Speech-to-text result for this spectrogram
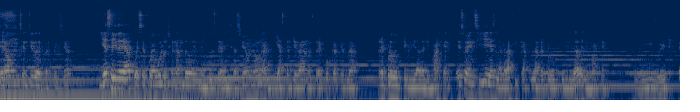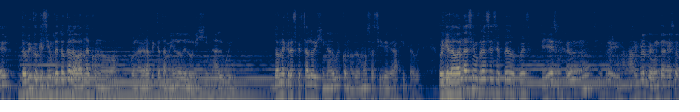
Era un sentido de perfección. Y esa idea pues se fue evolucionando en la industrialización, ¿no? Y hasta llegar a nuestra época, que es la reproductibilidad de la imagen. Eso en sí es la gráfica, la reproductibilidad de la imagen. Sí, güey. El tópico que siempre toca la banda con, lo, con la gráfica también lo del original, güey. ¿Dónde crees que está el original, güey, cuando hablamos así de gráfica, güey? Porque Sí. la banda siempre hace ese pedo, pues. Sí, es un pedo, ¿no? Siempre, Ajá. siempre preguntan eso.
